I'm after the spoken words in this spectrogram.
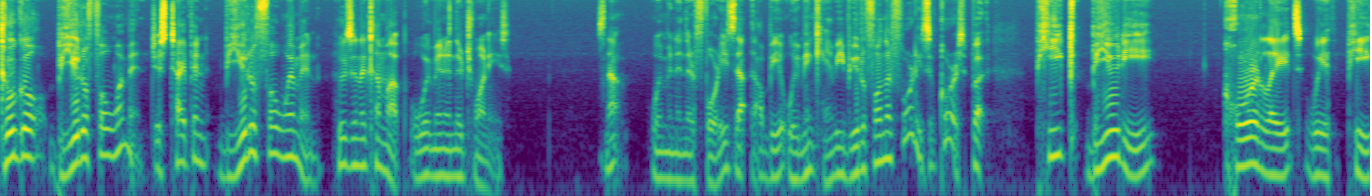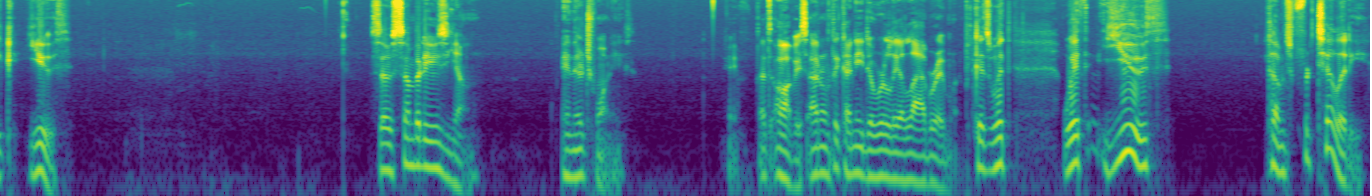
Google beautiful women. Just type in beautiful women. Who's going to come up? Women in their 20s. It's not women in their 40s. That, albeit women can be beautiful in their 40s, of course. But peak beauty correlates with peak youth. So somebody who's young in their 20s. Okay, that's obvious. I don't think I need to really elaborate more because with with youth comes fertility.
